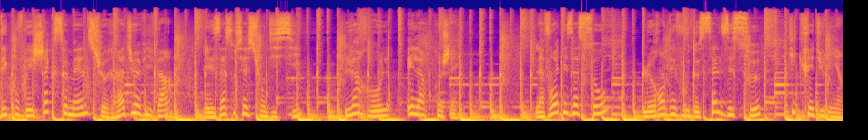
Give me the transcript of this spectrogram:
Découvrez chaque semaine sur Radio Aviva les associations d'ici, leur rôle et leurs projets. La voix des assauts, le rendez-vous de celles et ceux qui créent du lien.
